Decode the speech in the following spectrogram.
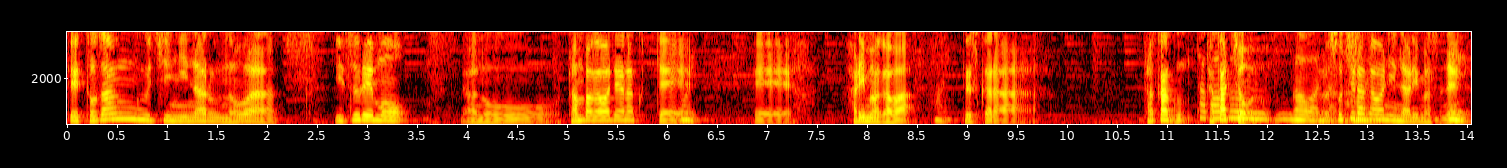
で登山口になるのはいずれもあの丹波側ではなくて、はい。えー播磨側はい。ですから高郡高高町のそちら側になりますね、え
